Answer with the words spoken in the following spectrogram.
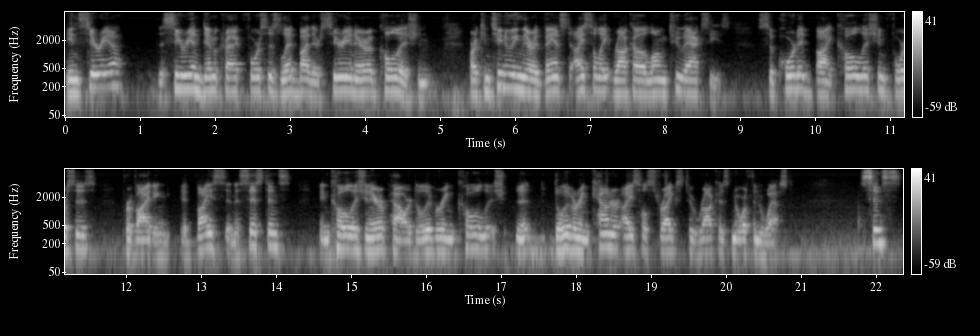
In Syria, the Syrian Democratic Forces, led by their Syrian Arab coalition, are continuing their advance to isolate Raqqa along two axes, supported by coalition forces providing advice and assistance, and coalition air power delivering coalition uh, delivering counter ISIL strikes to Raqqa's north and west. Since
